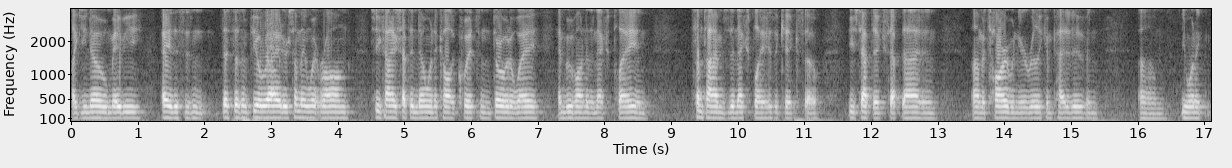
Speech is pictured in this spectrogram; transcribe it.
Like you know, maybe hey, this isn't this doesn't feel right, or something went wrong. So you kind of just have to know when to call it quits and throw it away and move on to the next play. And sometimes the next play is a kick. So you just have to accept that. And um, it's hard when you're really competitive and um, you want to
